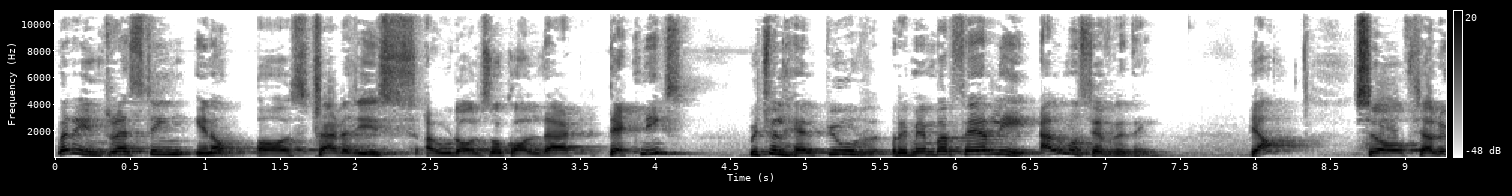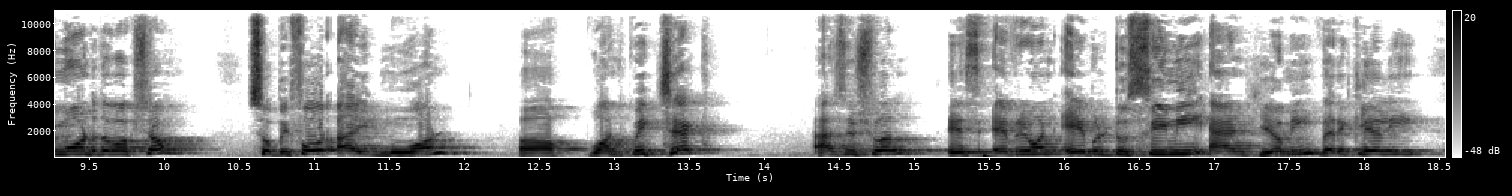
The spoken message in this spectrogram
very interesting, you know, uh, strategies. I would also call that techniques, which will help you remember fairly almost everything. Yeah. So shall we move on to the workshop? So before I move on, uh, one quick check. As usual, is everyone able to see me and hear me very clearly?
